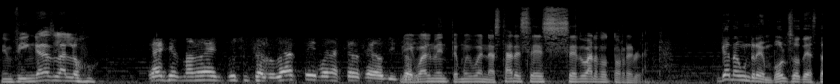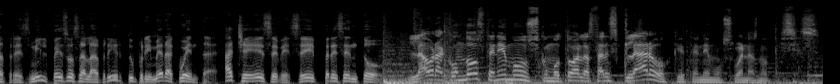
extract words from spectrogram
En fin, gracias Lalo. Gracias Manuel, gusto saludarte y buenas tardes al auditorio. Igualmente, muy buenas tardes, es Eduardo Torreblanca. Gana un reembolso de hasta 3 mil pesos al abrir tu primera cuenta. HSBC presentó. La hora con dos tenemos, como todas las tardes, claro que tenemos buenas noticias.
